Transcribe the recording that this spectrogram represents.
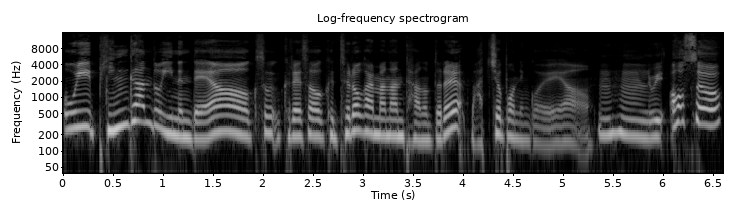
우리 빈간도 있는데요. 그래서- 그래서 그 들어갈 만한 단어들을 맞춰보는 거예요. Mhm. We also,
